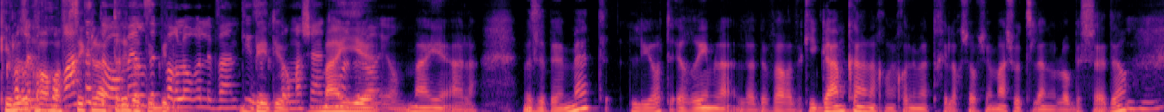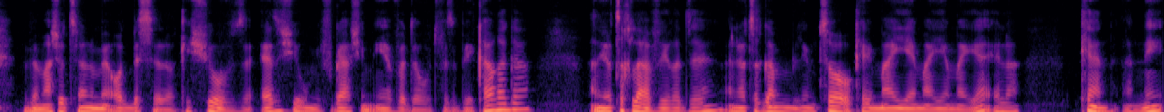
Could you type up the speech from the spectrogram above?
כאילו זה כבר מפסיק אתה להטריד אומר אותי. זה כבר בדיוק. לא רלוונטי, זה כבר מה שהיה אתמול, זה לא היום. מה יהיה הלאה. וזה באמת להיות ערים לדבר הזה, כי גם כאן אנחנו יכולים להתחיל לחשוב שמשהו אצלנו לא בסדר, מהמם. ומשהו אצלנו מאוד בסדר, כי שוב, זה איזשהו מפגש עם אי הוודאות, וזה בעיקר רגע, אני לא צריך להעביר את זה, אני לא צריך גם למצוא, אוקיי, מה יהיה, מה יהיה, מה יהיה, אלא כן, אני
